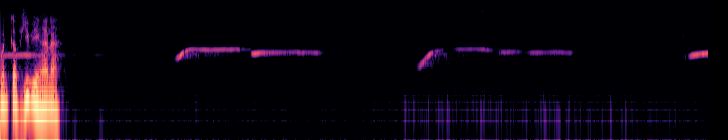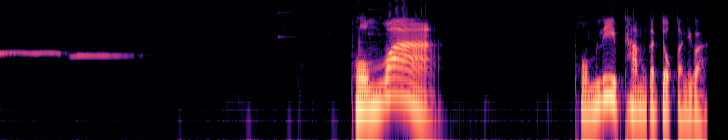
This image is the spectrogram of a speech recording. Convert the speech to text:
มันกระพริบอย่างนั้นอะ ผมว่า ผมรีบทำกระจกกันดีกว่า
